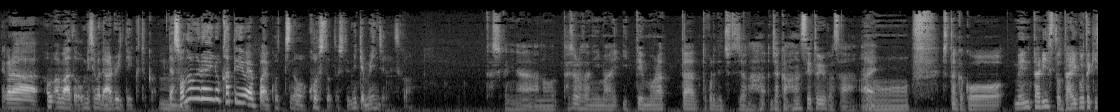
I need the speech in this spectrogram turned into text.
だから、あまあ、あとお店まで歩いていくとか。うんそのぐらいの過程はやっぱりこっちのコストとして見てもいいんじゃないですか？確かにな、あの、田代さんに今言ってもらったところでちょっと若干若干反省というかさ、はいあのーちょっとなんかこう、メンタリスト第五的思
